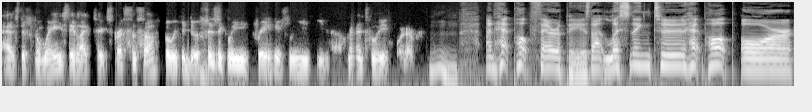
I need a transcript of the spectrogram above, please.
has different ways they like to express themselves, but we can do it physically, creatively, you know, mentally, whatever. And hip hop therapy, is that listening to hip hop or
